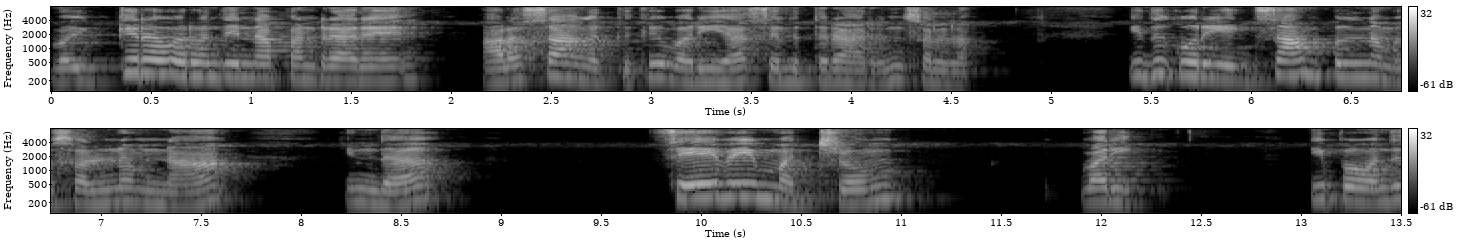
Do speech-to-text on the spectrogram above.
விற்கிறவர் வந்து என்ன பண்ணுறாரு அரசாங்கத்துக்கு வரியாக செலுத்துகிறாருன்னு சொல்லலாம். இதுக்கு ஒரு எக்ஸாம்பிள் நம்ம சொன்னோம்னா இந்த சேவை மற்றும் வரி. இப்போ வந்து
